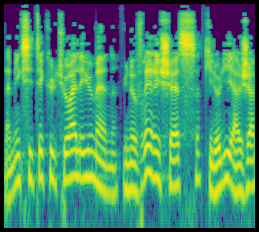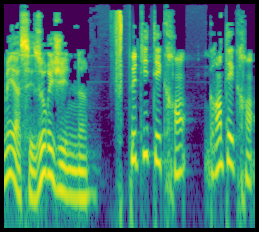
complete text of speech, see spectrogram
la mixité culturelle et humaine, une vraie richesse qui le lie à jamais à ses origines. Petit écran, grand écran.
